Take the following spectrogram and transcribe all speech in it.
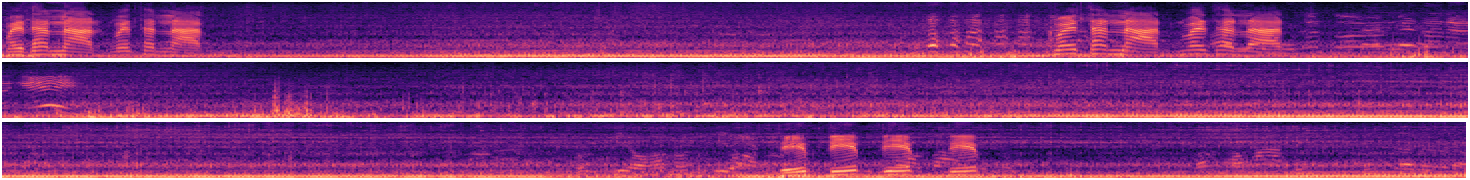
ไม่ถนัดไม่ถนัด ไม่ถนัดไม่ถนัดตัวมันไม่ถนัดไงรถเกี่ยวครับรถเกี่ยวดิฟดิฟดิฟดิฟต้องสามารถพลิกพลิกไ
